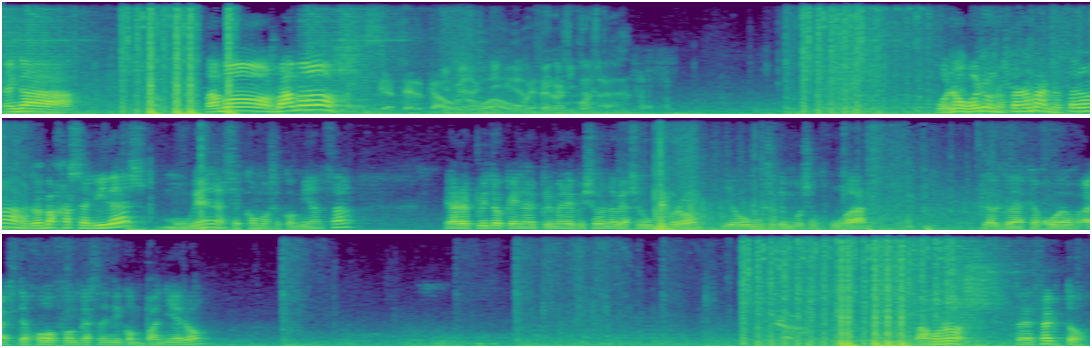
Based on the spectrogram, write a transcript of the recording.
¡Venga! ¡Vamos! ¡Vamos! Bueno, bueno, no está nada mal, no está nada mal. Dos bajas seguidas. Muy bien, así es como se comienza. Ya repito que en el primer episodio no voy a ser un pro. Llevo mucho tiempo sin jugar. La última vez que jugué a este juego fue en casa de mi compañero. Vámonos. Perfecto.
